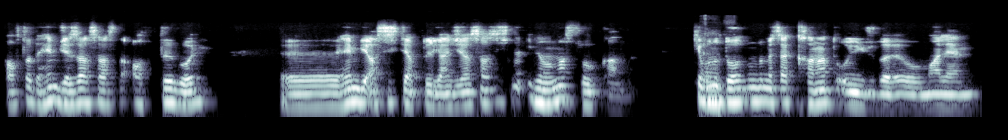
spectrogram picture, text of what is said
haftada hem ceza sahasında attığı gol e, hem bir asist yaptığı yani ceza sahası içinde inanılmaz soğukkanlı. Ki bunu Evet. Dortmund'un mesela kanat oyuncuları o Malen,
